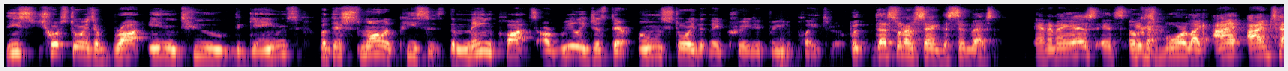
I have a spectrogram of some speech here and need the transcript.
these short stories are brought into the games, but they're smaller pieces. The main plots are really just their own story that they've created for you to play through. But that's what I'm saying. The Sinbad anime is it's okay. it's more like I I'm te-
